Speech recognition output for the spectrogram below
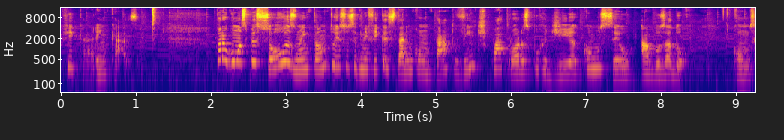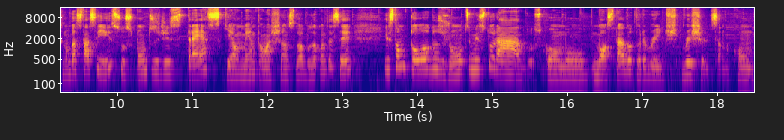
ficar em casa. Para algumas pessoas, no entanto, isso significa estar em contato 24 horas por dia com o seu abusador. Como se não bastasse isso, os pontos de estresse que aumentam a chance do abuso acontecer estão todos juntos e misturados, como mostra a doutora Rich Richardson, com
